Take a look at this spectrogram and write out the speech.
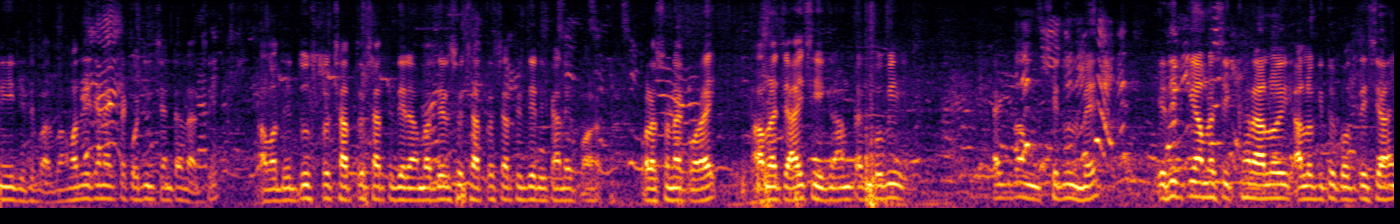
নিয়ে যেতে পারব। আমাদের এখানে একটা কোচিং সেন্টার আছে। আমাদের দুস্থ ছাত্রছাত্রীদের, আমরা দেড়শো ছাত্রছাত্রীদের এখানে পড়াশোনা করাই। আমরা চাইছি গ্রামটা খুবই একদম শিডিউল বেস এদেরকে আমরা শিক্ষার আলোয় আলোকিত করতে চাই।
